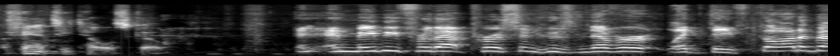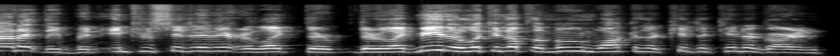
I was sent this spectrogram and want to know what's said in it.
a fancy telescope. And, and, maybe for that person who's never like they've thought about it, they've been interested in it, or like they're they're like me, they're looking up the moon, walking their kid to kindergarten.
